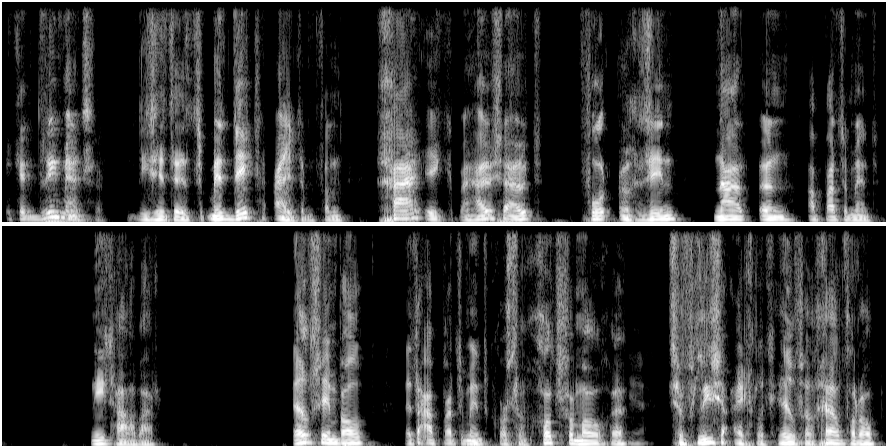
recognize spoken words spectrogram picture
Ik ken drie mensen die zitten met dit item van ga ik mijn huis uit voor een gezin naar een appartement. Niet haalbaar. Heel simpel. Het appartement kost een godsvermogen. Ze verliezen eigenlijk heel veel geld erop.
